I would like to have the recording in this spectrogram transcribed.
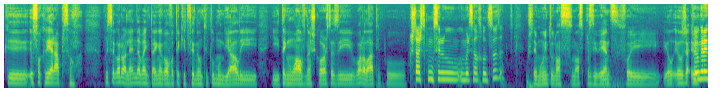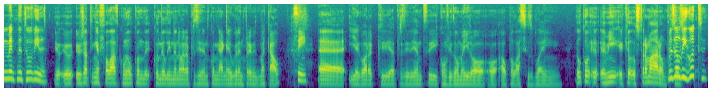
que eu só queria era a pressão. Por isso agora, olha, ainda bem que tenho, agora vou ter que defender um título mundial e, e tenho um alvo nas costas e bora lá, tipo, Gostaste de conhecer o, o Marcelo Rebelo de Sousa? Gostei muito, o nosso, nosso presidente foi, ele, ele já, Foi eu, um grande momento na tua vida. eu, eu, eu já tinha falado com ele quando, quando ele ainda não era presidente, quando ganhei o grande prémio de Macau, Sim. Uh, e agora que é presidente e convidou-me a ir ao, ao, ao Palácio de Belém. Ele, con- a mim, eles tramaram. Mas ele ligou-te.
